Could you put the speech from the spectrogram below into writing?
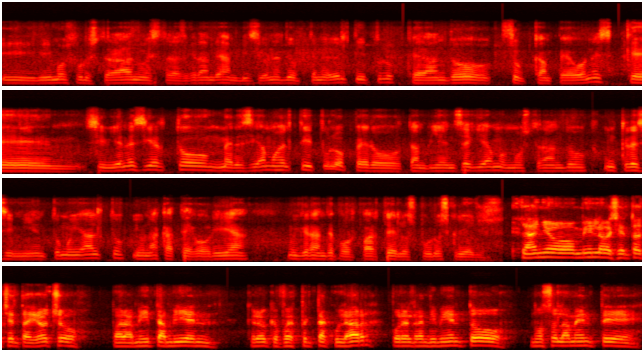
y vimos frustradas nuestras grandes ambiciones de obtener el título, quedando subcampeones que si bien es cierto merecíamos el título, pero también seguíamos mostrando un crecimiento muy alto y una categoría muy grande por parte de los puros criollos. El año 1988 para mí también creo que fue espectacular por el rendimiento no solamente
